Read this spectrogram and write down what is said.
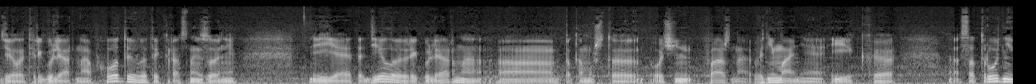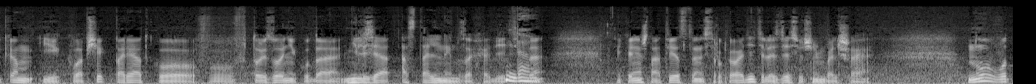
делать регулярно обходы в этой красной зоне. И я это делаю регулярно, потому что очень важно внимание и к сотрудникам, и к, вообще к порядку в, в той зоне, куда нельзя остальным заходить. Да. да. И, конечно, ответственность руководителя здесь очень большая. Ну, вот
